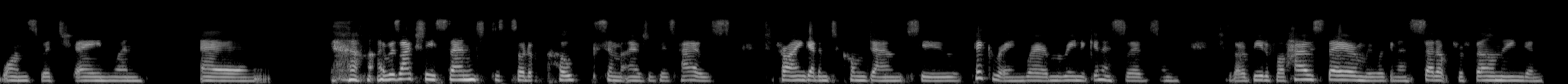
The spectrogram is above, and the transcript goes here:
once with Shane when uh, I was actually sent to sort of coax him out of his house to try and get him to come down to Pickering, where Marina Guinness lives, and she's got a beautiful house there, and we were going to set up for filming and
